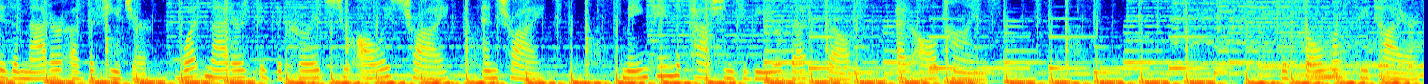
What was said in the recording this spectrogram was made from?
is a matter of the future, what matters is the courage to always try, and try. Maintain the passion to be your best self, at all times. The soul must be tired.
